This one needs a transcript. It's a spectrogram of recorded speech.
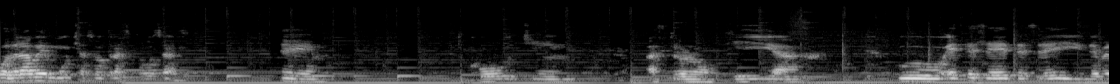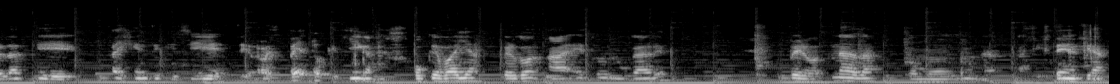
podrá haber muchas otras cosas, eh, coaching, astrología, etc, etc. Y de verdad que hay gente que sí, este, respeto que siga o que vaya, perdón, a estos lugares, pero nada como una asistencia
